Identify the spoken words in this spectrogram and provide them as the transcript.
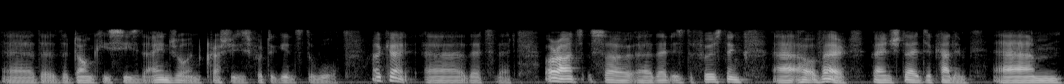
the the donkey sees the angel and crushes his foot against the wall. Okay, uh, that's that. All right, so uh, that is the first thing. However, um,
